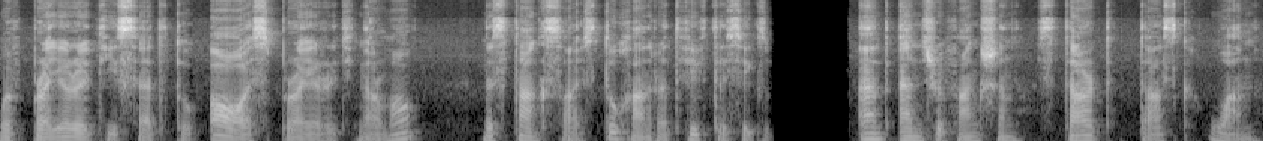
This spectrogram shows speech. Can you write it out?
with priority set to OS priority normal the stack size 256 and entry function start task 1.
